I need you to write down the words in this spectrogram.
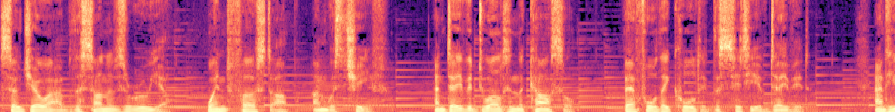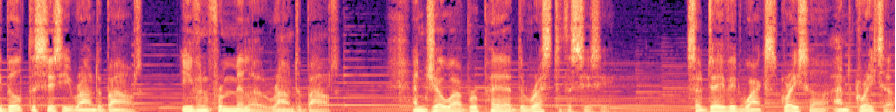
So Joab the son of Zeruiah went first up and was chief. And David dwelt in the castle, Therefore they called it the city of David. And he built the city round about, even from Millo round about. And Joab repaired the rest of the city. So David waxed greater and greater,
